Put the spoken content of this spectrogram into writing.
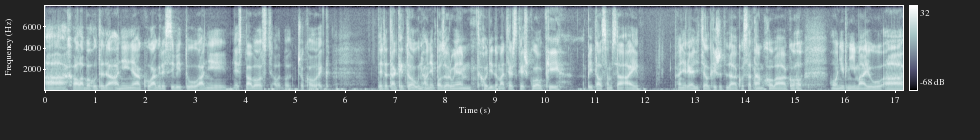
a chvála Bohu teda ani nejakú agresivitu, ani nespavosť alebo čokoľvek. Teda takéto u neho nepozorujem. Chodí do materskej škôlky, pýtal som sa aj pani riaditeľky, že teda ako sa tam chová, ako ho oni vnímajú a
